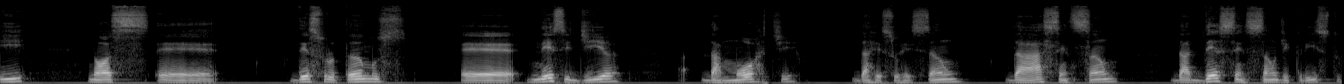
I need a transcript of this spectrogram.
E nós é, desfrutamos é, nesse dia da morte, da ressurreição, da ascensão, da descensão de Cristo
